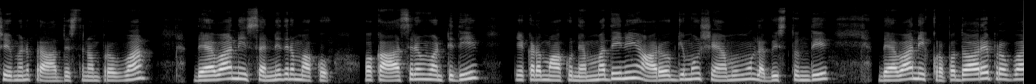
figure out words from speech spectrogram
చేయమని ప్రార్థిస్తున్నాం ప్రవ్వ. దేవా నీ సన్నిధిని మాకు ఒక ఆశ్రయం వంటిది. ఇక్కడ మాకు నెమ్మదిని ఆరోగ్యము క్షేమము లభిస్తుంది. దేవా నీ కృపద్వారే ప్రభా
